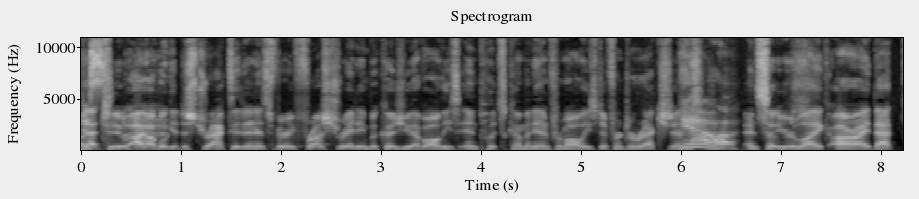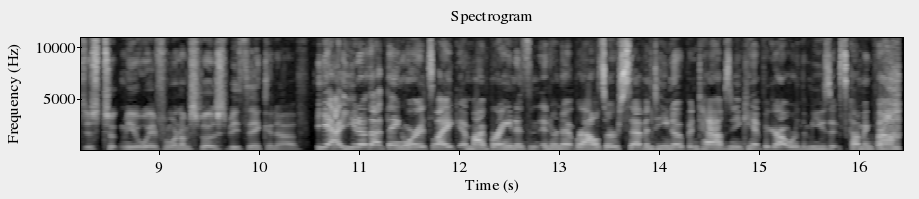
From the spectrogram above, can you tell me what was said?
have just- that too. I, I will get distracted, and it's very frustrating because you have all these inputs coming in from all these different directions. Yeah. And so you're like, all right, that just took me away from what I'm supposed to be thinking of. Yeah, you know that thing where it's like my brain is an internet browser, 17 open tabs, and you can't figure out where the music's coming from?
